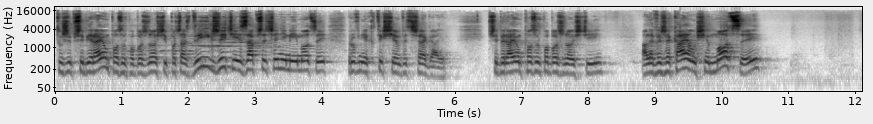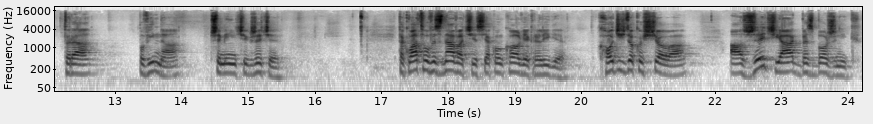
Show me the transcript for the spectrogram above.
którzy przybierają pozór pobożności, podczas gdy ich życie jest zaprzeczeniem jej mocy, również tych się wystrzegaj. Przybierają pozór pobożności, ale wyrzekają się mocy, która powinna przemienić ich życie. Tak łatwo wyznawać jest jakąkolwiek religię, chodzić do kościoła, a żyć jak bezbożnik.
